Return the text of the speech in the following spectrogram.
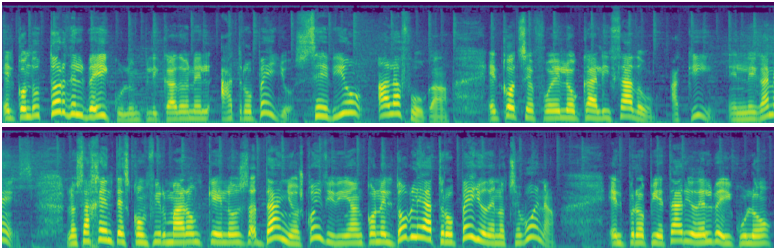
El conductor del vehículo implicado en el atropello se dio a la fuga. El coche fue localizado aquí, en Leganés. Los agentes confirmaron que los daños coincidían con el doble atropello de Nochebuena. El propietario del vehículo,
